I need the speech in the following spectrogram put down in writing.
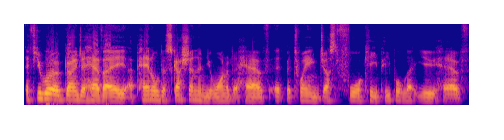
if you were going to have a, a panel discussion and you wanted to have it between just four key people that you have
